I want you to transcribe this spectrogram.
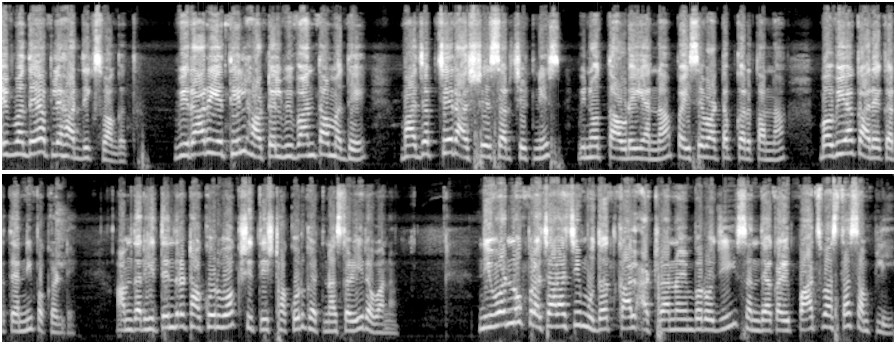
लाईव्हमध्ये आपले हार्दिक स्वागत. विरार येथील हॉटेल विवांतामध्ये भाजपचे राष्ट्रीय सरचिटणीस विनोद तावडे यांना पैसे वाटप करताना बविया कार्यकर्त्यांनी पकडले. आमदार हितेंद्र ठाकूर व क्षितिश ठाकूर घटनास्थळी रवाना. निवडणूक प्रचाराची मुदत काल अठरा नोव्हेंबर रोजी संध्याकाळी पाच वाजता संपली.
